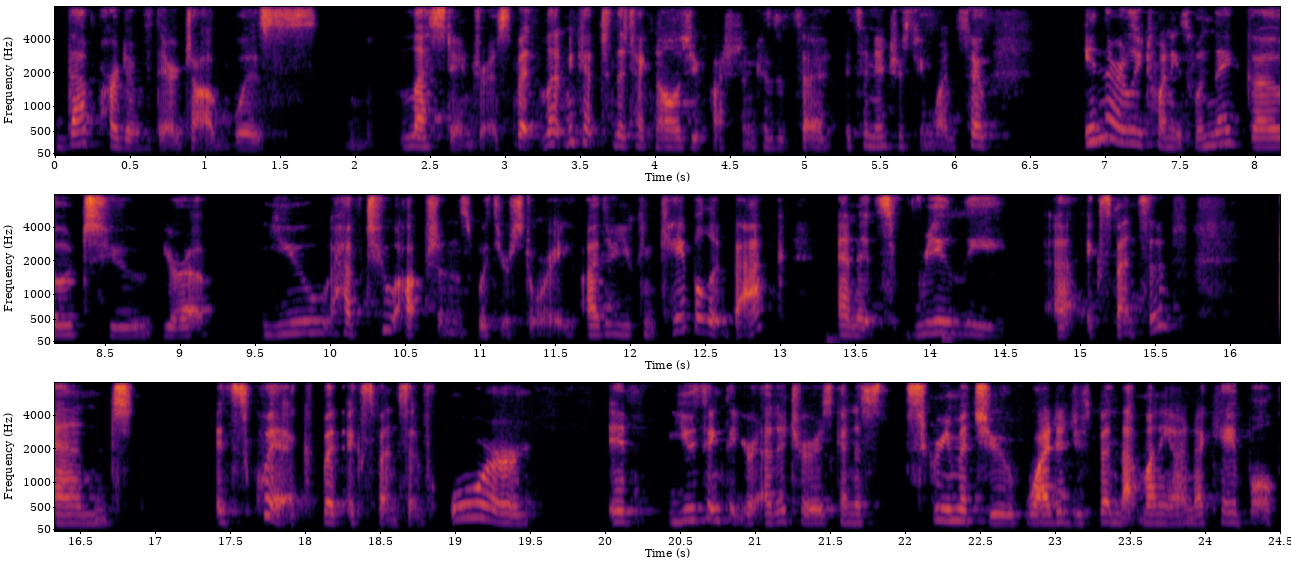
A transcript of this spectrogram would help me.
that part of their job was less dangerous. But let me get to the technology question because it's a it's an interesting one. So in the early 20s, when they go to Europe you have two options with your story. Either you can cable it back and it's really uh, expensive and it's quick but expensive, or if you think that your editor is going to scream at you, why did you spend that money on a cable?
